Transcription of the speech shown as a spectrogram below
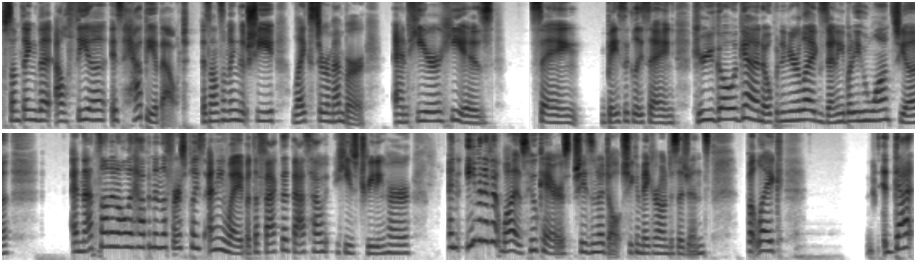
something that Althea is happy about. It's not something that she likes to remember. And here he is saying, basically saying, Here you go again, opening your legs to anybody who wants you. And that's not at all what happened in the first place anyway. But the fact that that's how he's treating her, and even if it was, who cares? She's an adult. She can make her own decisions. But like that,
